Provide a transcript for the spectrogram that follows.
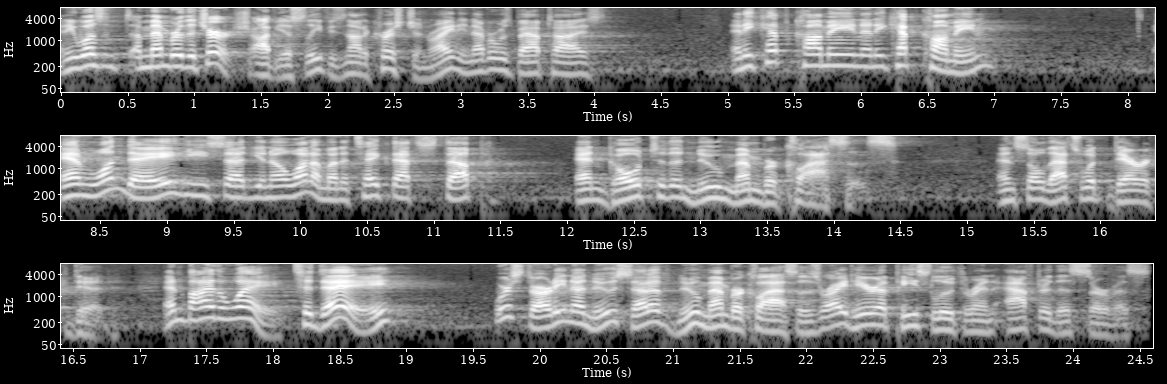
And he wasn't a member of the church, obviously, if he's not a Christian, right? He never was baptized. And he kept coming and he kept coming. And one day he said, You know what? I'm going to take that step and go to the new member classes. And so that's what Derek did. And by the way, today we're starting a new set of new member classes right here at Peace Lutheran after this service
